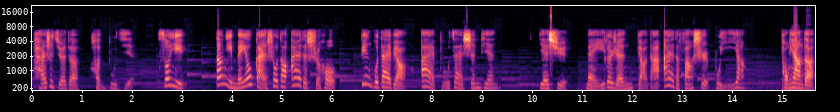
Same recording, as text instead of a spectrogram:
还是觉得很不解，所以。当你没有感受到爱的时候，并不代表爱不在身边。也许每一个人表达爱的方式不一样。同样的，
